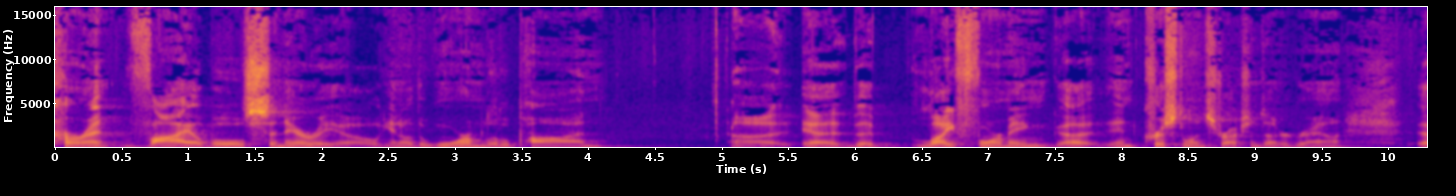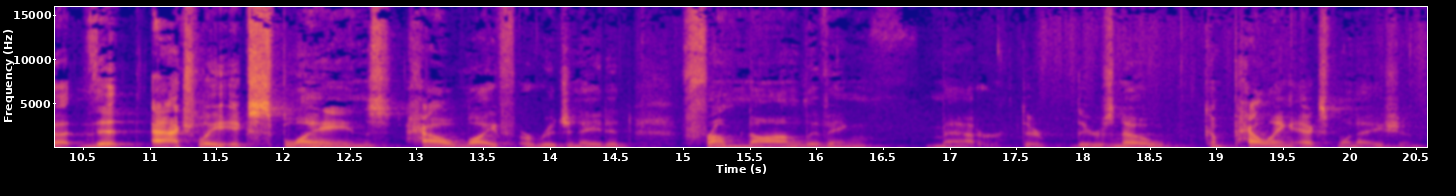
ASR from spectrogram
current viable scenario. You know, the warm little pond, uh, uh, the life forming uh, in crystal instructions underground uh, that actually explains how life originated from non living matter. There, there's no compelling explanation.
